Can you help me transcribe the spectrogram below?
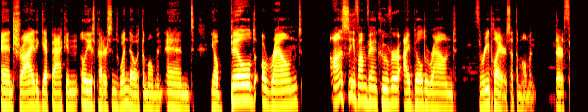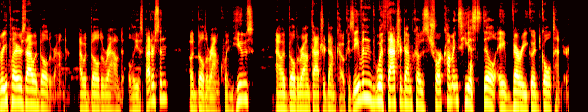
and try to get back in Elias Pettersson's window at the moment and, you know, build around. Honestly, if I'm Vancouver, I build around three players at the moment. There are three players I would build around. I would build around Elias Pettersson. I would build around Quinn Hughes. I would build around Thatcher Demko because even with Thatcher Demko's shortcomings, he is still a very good goaltender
